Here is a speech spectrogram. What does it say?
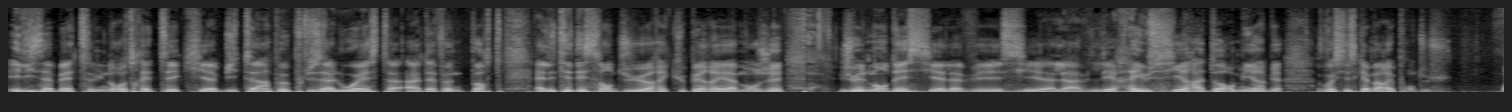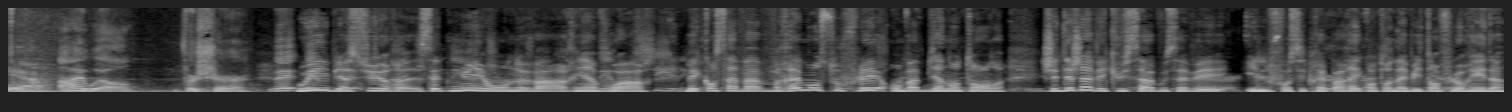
Elisabeth, une retraitée qui habite un peu plus à l'ouest, à Elle était descendue à récupérer à manger. Je lui ai demandé si elle avait, si elle allait réussir à dormir. Eh bien, voici ce qu'elle m'a répondu. Oui, bien sûr. Cette nuit, on ne va rien voir. Mais quand ça va vraiment souffler, on va bien entendre. J'ai déjà vécu ça, vous savez. Il faut s'y préparer quand on habite en Floride.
